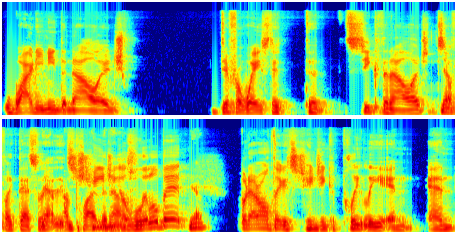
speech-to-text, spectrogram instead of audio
why do you need the knowledge, different ways to to seek the knowledge and stuff like that. So Yep. it's Apply changing a little bit, Yep. but I don't think it's changing completely. And and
